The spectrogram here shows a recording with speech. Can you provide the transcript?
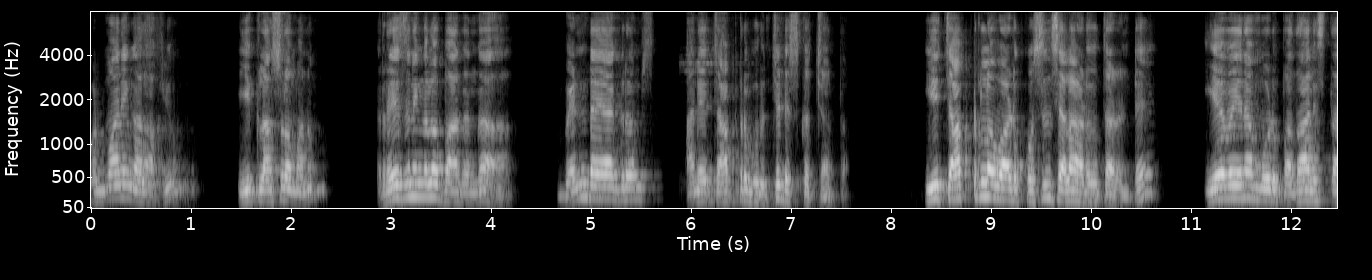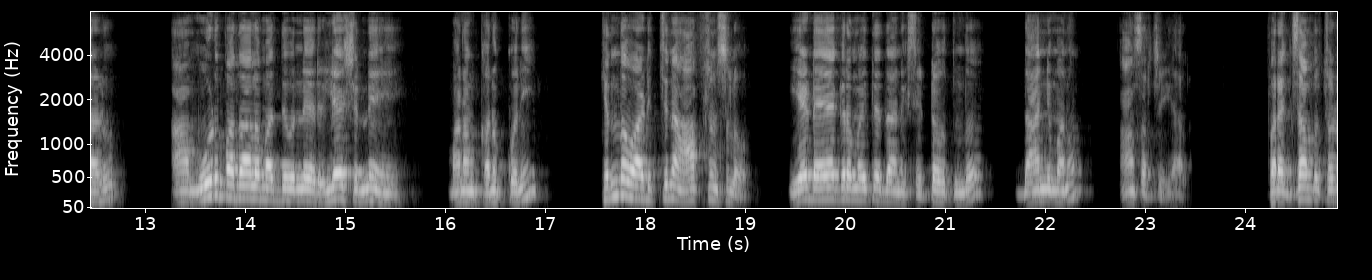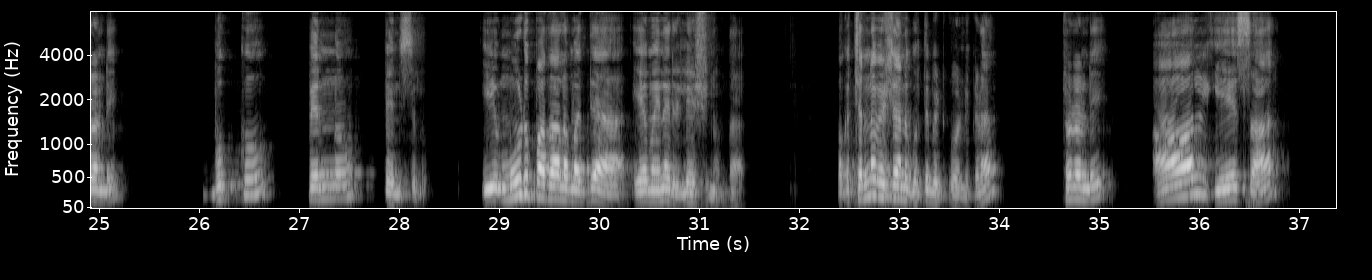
Good morning all of you ఈ క్లాసులో మనం రీజనింగ్లో భాగంగా వెన్ డయాగ్రామ్స్ అనే చాప్టర్ గురించి డిస్కస్ చేద్దాం. ఈ చాప్టర్లో వాడు క్వశ్చన్స్ ఎలా అడుగుతాడంటే ఏవైనా మూడు పదాలు ఇస్తాడు. ఆ మూడు పదాల మధ్య ఉండే రిలేషన్ని మనం కనుక్కొని కింద వాడిచ్చిన ఆప్షన్స్లో ఏ డయాగ్రామ్ అయితే దానికి సెట్ అవుతుందో దాన్ని మనం ఆన్సర్ చేయాలి. ఫర్ ఎగ్జాంపుల్ చూడండి. బుక్కు పెన్ను పెన్సిల్ ఈ మూడు పదాల మధ్య ఏమైనా రిలేషన్ ఉందా? ఒక చిన్న విషయాన్ని గుర్తుపెట్టుకోండి ఇక్కడ. చూడండి. ఆల్ ఏస్ ఆర్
